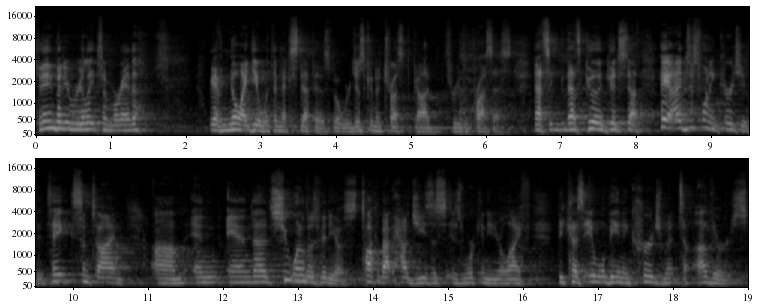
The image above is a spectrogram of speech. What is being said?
Can anybody relate to Miranda? We have no idea what the next step is, but we're just going to trust God through the process. That's, that's good, good stuff. Hey, I just want to encourage you to take some time um, and, and uh, shoot one of those videos. Talk about how Jesus is working in your life because it will be an encouragement to others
